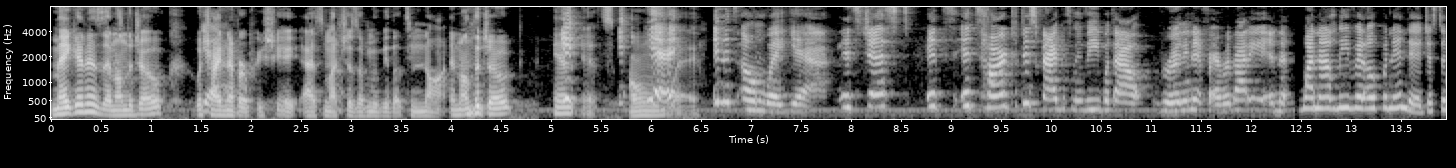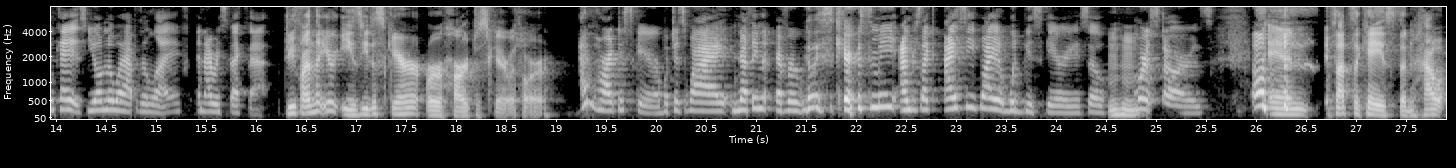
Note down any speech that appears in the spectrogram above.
Megan is in on the joke, which I never appreciate as much as a movie that's not in on the joke in It- its it- own yeah, way. in its own way yeah it's just it's it's hard to describe this movie without ruining it for everybody and why not leave it open-ended just in case you don't know what happens in life and i respect that Do you find that you're easy to scare or hard to scare with horror? i'm hard to scare which is why nothing ever really scares me i'm just like i see why it would be scary so Mhm. more stars Um, and if that's the case, then how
